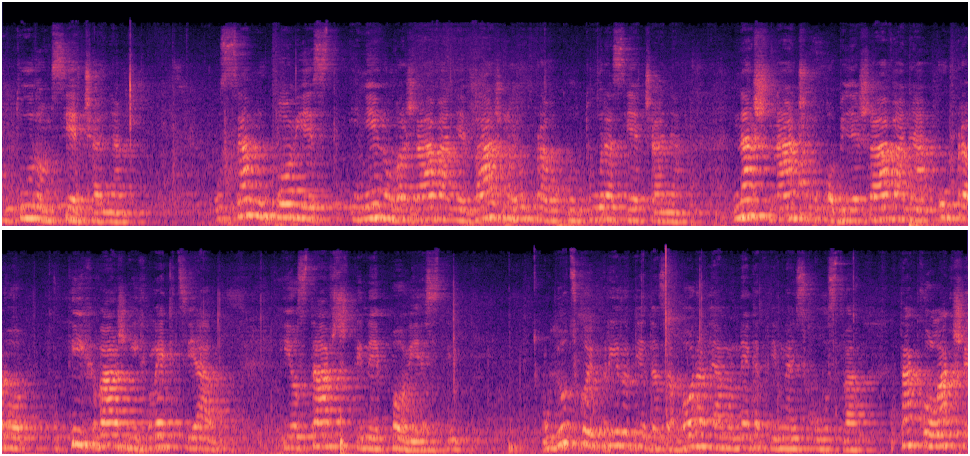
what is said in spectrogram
Kulturom sjećanja, u samu povijest i njeno uvažavanje važno je upravo kultura sjećanja, naš način obilježavanja upravo tih važnih lekcija i ostavštine povijesti. U ljudskoj prirodi je da zaboravljamo negativna iskustva, tako lakše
